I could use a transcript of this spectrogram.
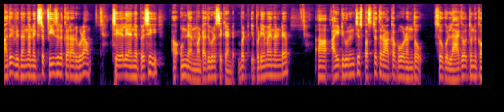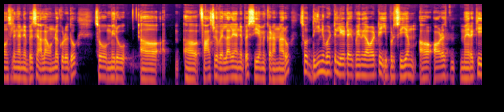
అదేవిధంగా నెక్స్ట్ ఫీజుల ఖరారు కూడా చేయాలి అని చెప్పేసి ఉండే అనమాట అది కూడా సెకండ్. బట్ ఇప్పుడు ఏమైందంటే ఐటీ గురించి స్పష్టత రాకపోవడంతో సో ఒక ల్యాగ్ అవుతుంది కౌన్సిలింగ్ అని చెప్పేసి అలా ఉండకూడదు. సో మీరు ఫాస్ట్గా వెళ్ళాలి అని చెప్పేసి సీఎం ఇక్కడ అన్నారు. సో దీన్ని బట్టి లేట్ అయిపోయింది కాబట్టి ఇప్పుడు సీఎం ఆర్డర్ మేరకి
